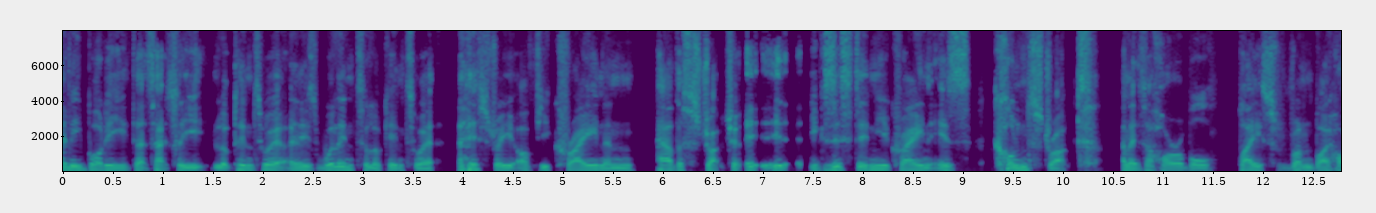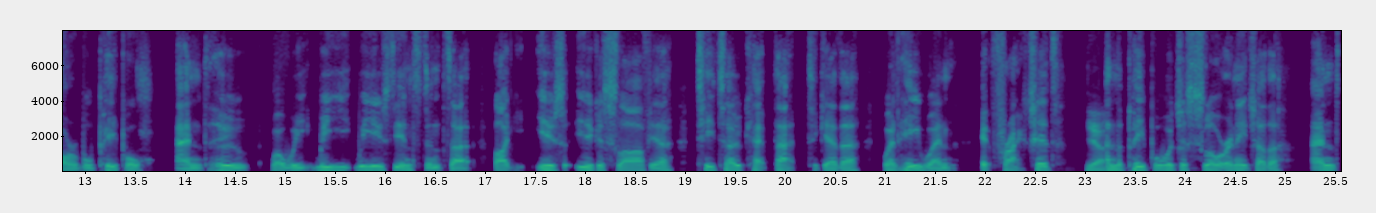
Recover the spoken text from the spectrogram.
anybody that's actually looked into it and is willing to look into it, the history of Ukraine and how the structure it, it exists in Ukraine is construct, and it's a horrible place run by horrible people and who well we we we use the instance that like Yugoslavia Tito kept that together. When he went it fractured Yeah. and the people were just slaughtering each other. And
